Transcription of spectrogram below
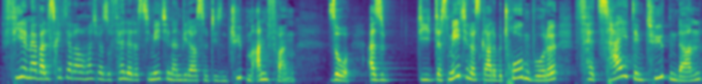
viel mehr, weil es gibt ja dann auch manchmal so Fälle, dass die Mädchen dann wieder was mit diesem Typen anfangen. So, also die, das Mädchen, das gerade betrogen wurde, verzeiht dem Typen dann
